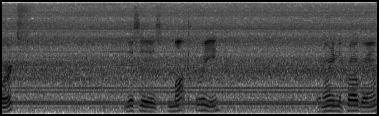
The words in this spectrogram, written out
works. This is Mach 3. We're learning the program.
